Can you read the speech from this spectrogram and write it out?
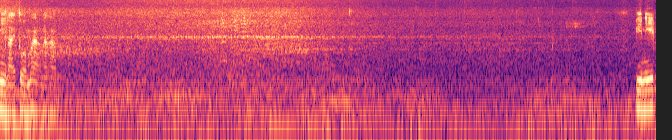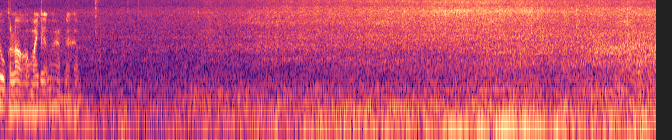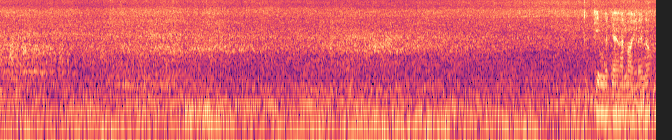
มีหลายตัวมากนะครับ ปีนี้ลูกกระลอกออกมาเยอะมากนะครับ กินกันย่างอร่อยเลยเนาะ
